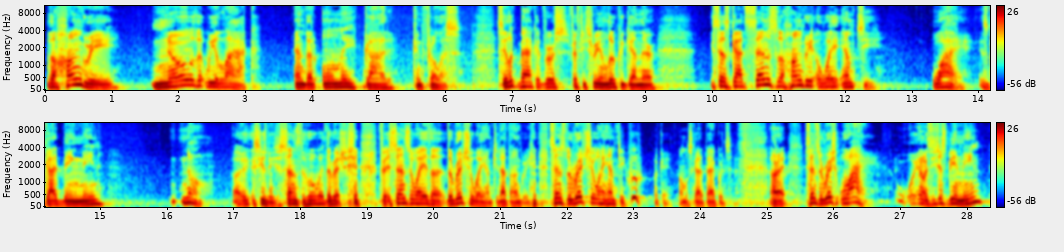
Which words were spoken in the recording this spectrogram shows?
The hungry know that we lack and that only God can fill us. See, look back at verse 53 in Luke again there. He says, God sends the hungry away empty. Why? Is God being mean? No. Uh, excuse me, sends the who away? The rich. sends away the, the rich away empty, not the hungry. sends the rich away empty. Whew. Okay, almost got it backwards. All right. Sends the rich. Why? You know, is he just being mean?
